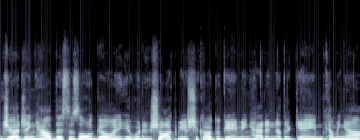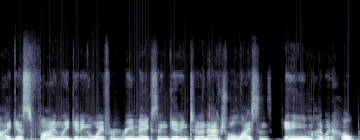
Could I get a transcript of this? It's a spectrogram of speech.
judging how this is all going, it wouldn't shock me if Chicago Gaming had another game coming out. I guess finally getting away from remakes and getting to an actual licensed game, I would hope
